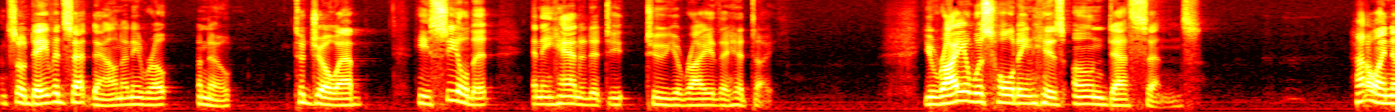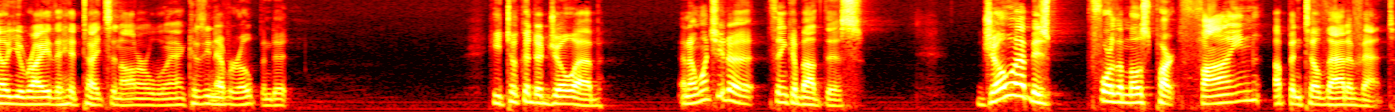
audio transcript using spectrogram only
And so David sat down and he wrote a note to Joab. He sealed it and he handed it to, to Uriah the Hittite. Uriah was holding his own death sentence. How do I know Uriah the Hittite's an honorable man? Because he never opened it. He took it to Joab. And I want you to think about this. Joab is, for the most part, fine up until that event.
